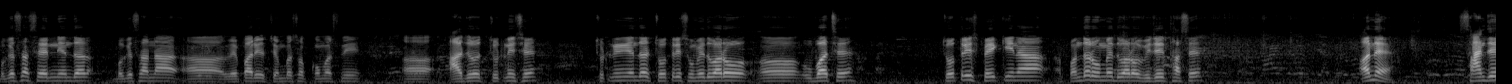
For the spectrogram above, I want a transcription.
બગસરા શહેરની અંદર, બગસાના વેપારીઓ ચેમ્બર્સ ઓફ કોમર્સની આજરોજ ચૂંટણી છે. ચૂંટણીની અંદર ચોત્રીસ ઉમેદવારો ઊભા છે. ચોત્રીસ પૈકીના પંદર ઉમેદવારો વિજય થશે. અને સાંજે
